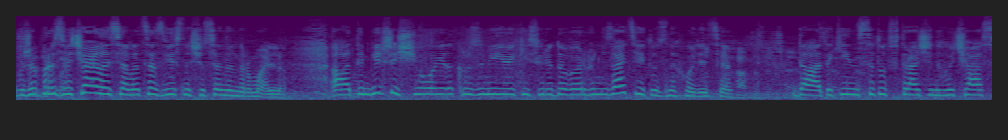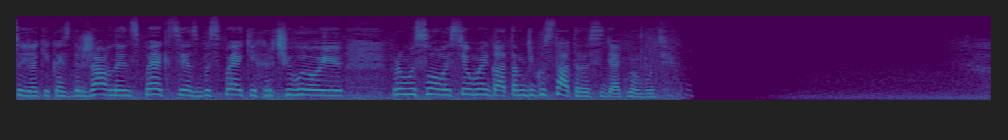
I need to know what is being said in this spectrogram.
Вже призвичайлися, але це звісно, що це ненормально. А тим більше, що я так розумію, якісь урядові організації тут знаходяться. Да, такий інститут втраченого часу, як якась державна інспекція з безпеки, харчової промисловості. О май гад, там дегустатори сидять, мабуть. Е,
